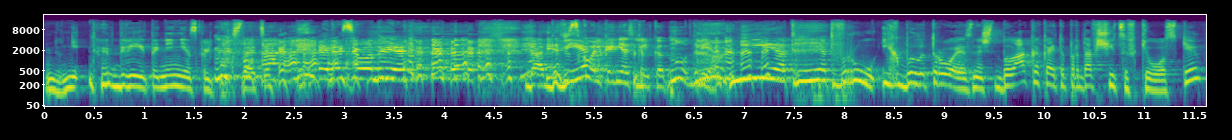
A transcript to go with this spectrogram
Ну, не... Две – это не несколько, кстати. Это всего две. Да, две. Сколько несколько? Ну, две. Нет, нет, вру. Их было трое. Значит, была какая-то продавщица в киоске,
